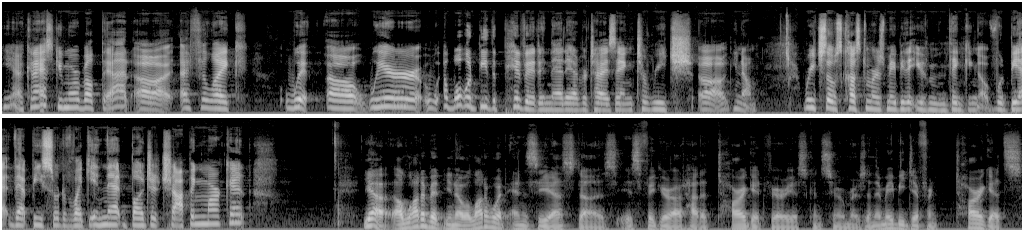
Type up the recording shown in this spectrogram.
Yeah, can I ask you more about that? Uh, I feel like wh- uh, where what would be the pivot in that advertising to reach, uh, you know, reach those customers maybe that you've been thinking of? Would be that be sort of like in that budget shopping market? Yeah, a lot of it, you know, a lot of what NCS does is figure out how to target various consumers. And there may be different targets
